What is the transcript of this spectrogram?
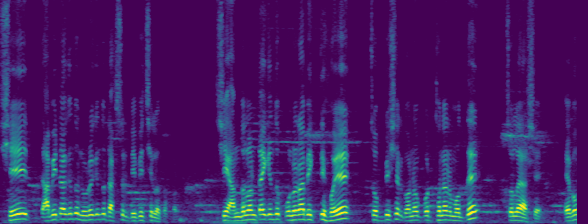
সেই দাবিটা কিন্তু নুরে কিন্তু ডাকসুর বিপি ছিল তখন। সেই আন্দোলনটাই কিন্তু পুনরাবৃত্তি হয়ে চব্বিশের গণঅভ্যর্থনার মধ্যে চলে আসে এবং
